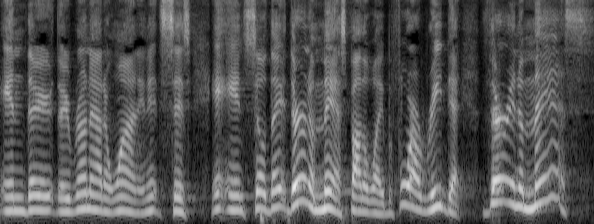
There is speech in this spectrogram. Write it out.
and they they run out of wine and it says and, and so they, they're in a mess by the way before i read that they're in a mess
